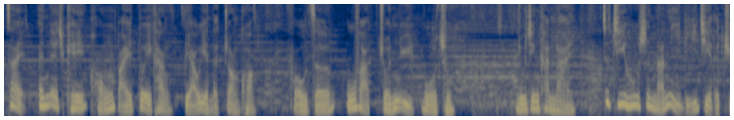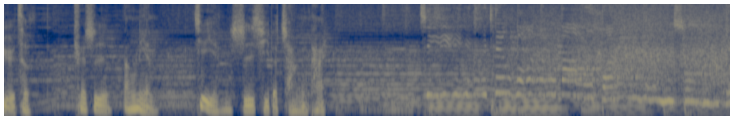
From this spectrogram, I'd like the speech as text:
在 NHK 红白对抗表演的状况。否则无法准予播出。如今看来，这几乎是难以理解的决策，却是当年戒严时期的常态。今天我把怀念送给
